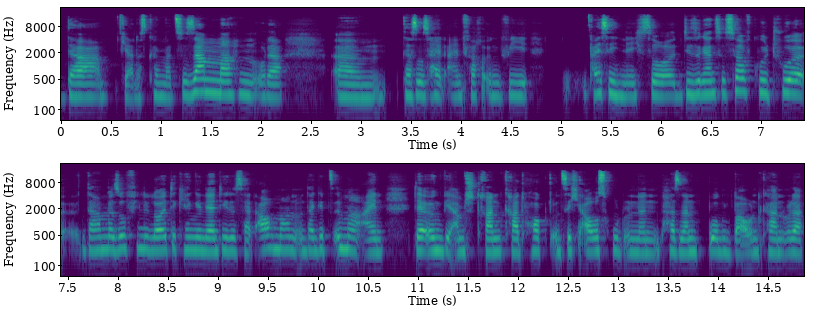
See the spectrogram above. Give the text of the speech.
Da, ja, das können wir zusammen machen oder ähm, das ist halt einfach irgendwie, weiß ich nicht, so diese ganze Surfkultur, da haben wir so viele Leute kennengelernt, die das halt auch machen und da gibt's immer einen, der irgendwie am Strand gerade hockt und sich ausruht und dann ein paar Sandburgen bauen kann oder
